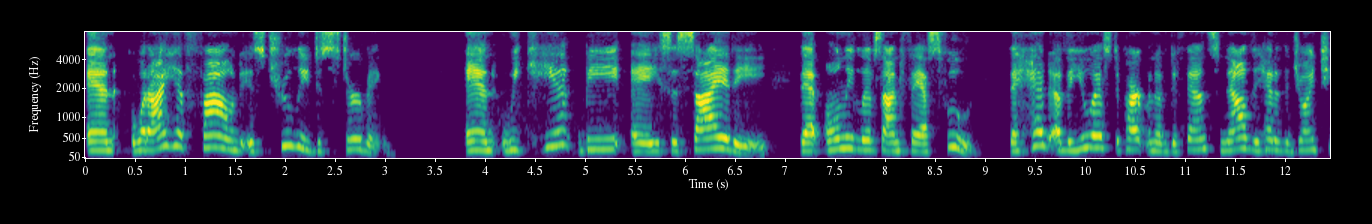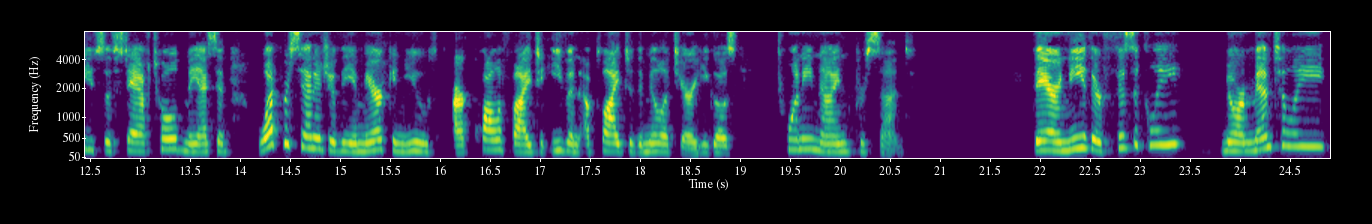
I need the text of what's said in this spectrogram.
And what I have found is truly disturbing. And we can't be a society that only lives on fast food. The head of the US Department of Defense, now the head of the Joint Chiefs of Staff, told me, I said, What percentage of the American youth are qualified to even apply to the military? He goes, 29%. They are neither physically, nor mentally,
